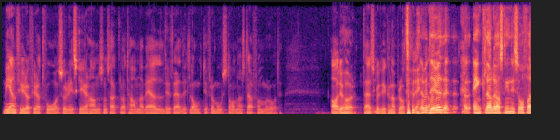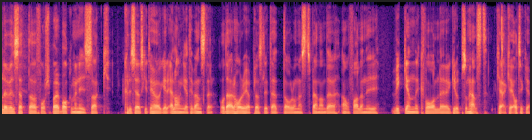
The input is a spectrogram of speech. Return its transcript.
med en 4-4-2 så riskerar han som sagt att hamna väldigt, väldigt långt ifrån motståndarens straffområde. Ja, du hör. Det här skulle vi kunna prata lite om. Det är väl, enkla lösningen i så fall är väl att sätta Forsberg bakom en Isak, Kulusevski till höger, Elanga till vänster. Och där har du helt plötsligt ett av de mest spännande anfallen i vilken kvalgrupp som helst, kan, kan jag tycka.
